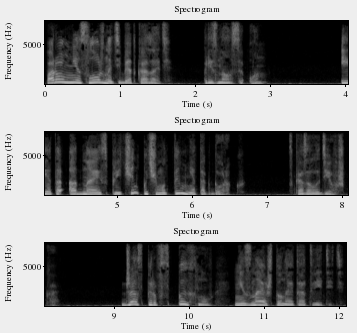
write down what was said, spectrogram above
«Порой мне сложно тебе отказать», — признался он. «И это одна из причин, почему ты мне так дорог», — сказала девушка. Джаспер вспыхнул, не зная, что на это ответить.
